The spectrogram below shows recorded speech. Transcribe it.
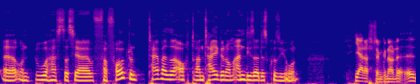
Äh, und du hast das ja verfolgt und teilweise auch daran teilgenommen an dieser Diskussion. Ja, das stimmt, genau. Äh,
